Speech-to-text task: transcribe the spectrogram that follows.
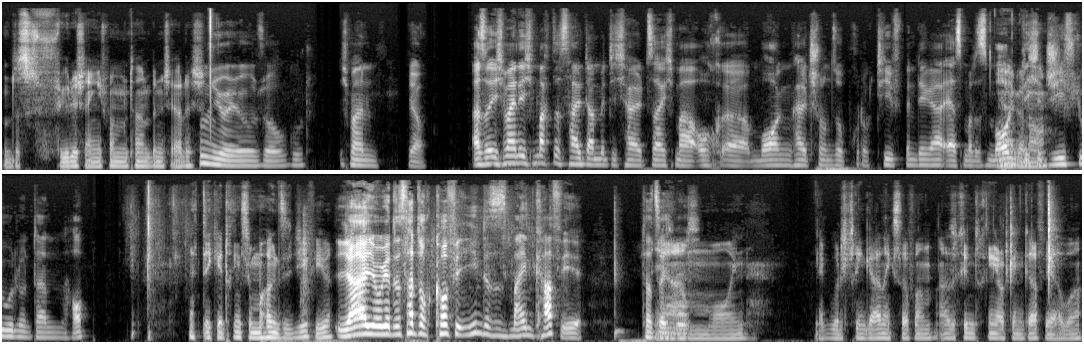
Und das fühle ich eigentlich momentan, bin ich ehrlich. Jojo, so gut. Ich meine, ja. Also ich meine, ich mache das halt, damit ich halt, sag ich mal, auch äh, morgen halt schon so produktiv bin, Digga. Erstmal das morgendliche genau. G-Fuel und dann hopp. Dicke, trinkst du morgens die G-Fuel? Ja, Junge, das hat doch Koffein, das ist mein Kaffee. Tatsächlich. Ja, moin. Ja gut, ich trinke gar nichts davon. Also ich trinke trink auch keinen Kaffee, aber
